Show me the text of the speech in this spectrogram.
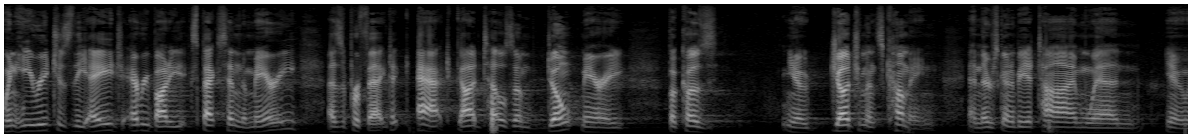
when he reaches the age, everybody expects him to marry. As a prophetic act, God tells them, don't marry because, you know, judgment's coming. And there's going to be a time when, you know,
